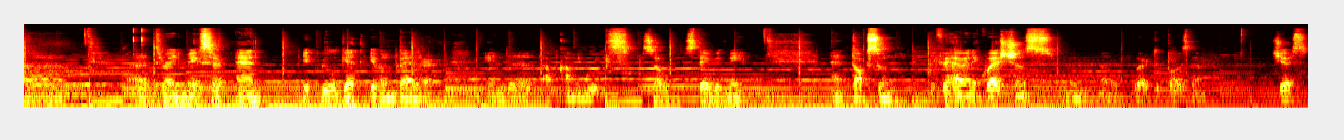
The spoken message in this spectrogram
uh, a terrain mixer and it will get even better in the upcoming weeks. So stay with me and talk soon. If you have any questions you know where to post them. Cheers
